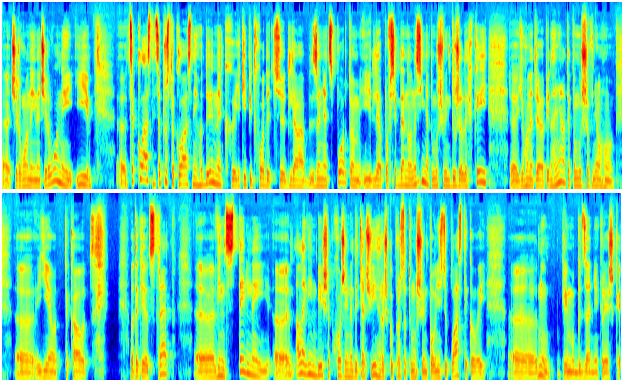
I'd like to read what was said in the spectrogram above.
е, червоний на червоний. І це класний, це просто класний годинник, який підходить для занять спортом і для повсякденного носіння, тому що він дуже легкий, його не треба підганяти, тому що в нього є от така от. Отакий от стреп. Е, Він стильний, е, але він більше похожий на дитячу іграшку, просто тому що він повністю пластиковий, е, ну, окрім, мабуть, задньої кришки.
